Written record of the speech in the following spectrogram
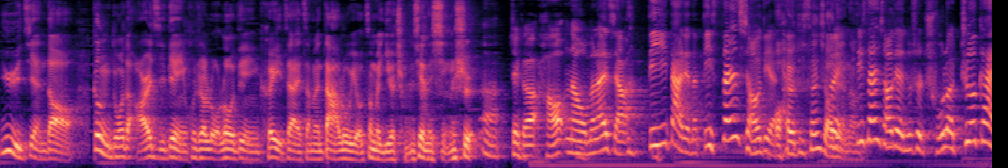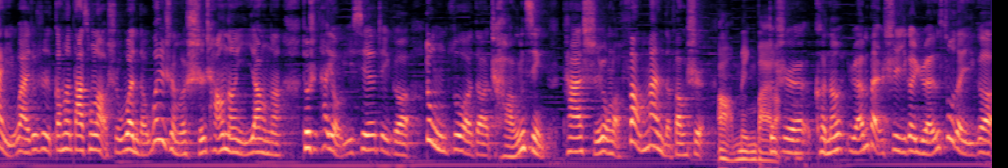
预见到更多的 R 级电影或者裸露电影可以在咱们大陆有这么一个呈现的形式。嗯，这个好，那我们来讲第一大点的第三小点。哦，还有第三小对点呢，。第三小点就是除了遮盖以外，就是刚刚大聪老师问的，为什么时长能一样呢？就是它有一些这个动作的场景，它使用了放慢的方式，啊，明白了。就是可能原本是一个元素的一个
